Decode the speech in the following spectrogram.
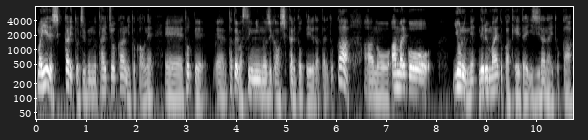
まあ家でしっかりと自分の体調管理とかをね、えー取って、えー例えば睡眠の時間をしっかりとっているだったりとか、あの、あんまりこう、夜ね、寝る前とか携帯いじらないとか、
